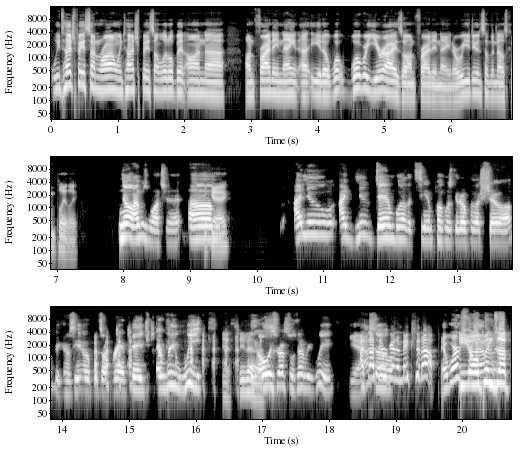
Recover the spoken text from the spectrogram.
we touched base on Ron. We touched base on a little bit on uh on Friday night. Uh, you know what what were your eyes on Friday night, or were you doing something else completely? No, I was watching it. Um, okay. I knew I knew damn well that CM Punk was going to open the show up because he opens up Rampage every week. Yes, he does. He always wrestles every week. Yeah, I thought they were going to mix it up. it works. He for them. opens up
